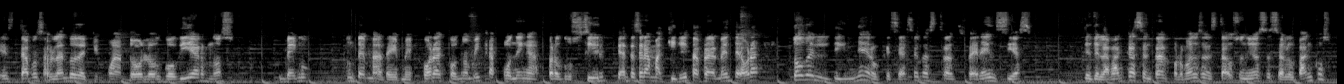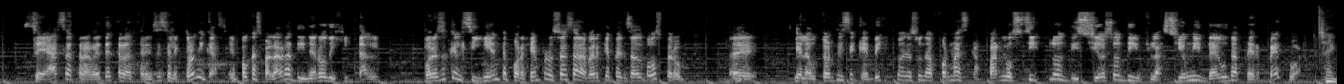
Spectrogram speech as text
estamos hablando de que cuando los gobiernos ven un tema de mejora económica, ponen a producir, que antes era maquinita realmente, ahora todo el dinero que se hace en las transferencias desde la banca central, por lo menos en Estados Unidos hacia los bancos, se hace a través de transferencias electrónicas. En pocas palabras, dinero digital. Por eso es que el siguiente, por ejemplo, César, a ver qué pensás vos, pero eh, el autor dice que Bitcoin es una forma de escapar los ciclos viciosos de inflación y deuda perpetua. Sí.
